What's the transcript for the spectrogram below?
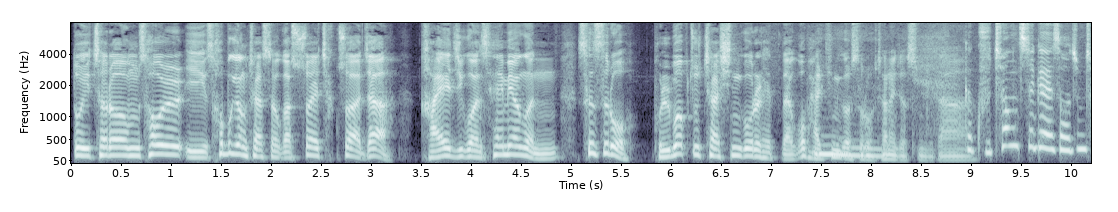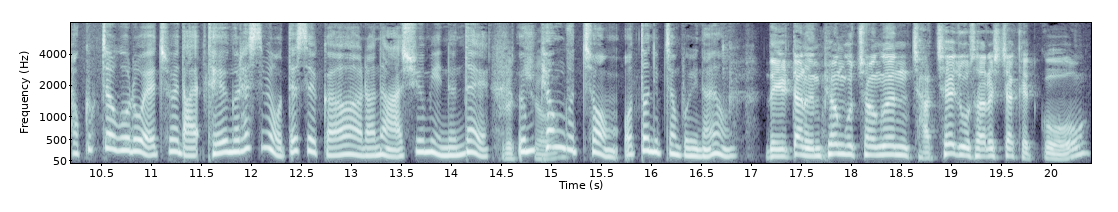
또 이처럼 서울 이 서부경찰서가 수사에 착수하자 가해 직원 3명은 스스로 불법 주차 신고를 했다고 밝힌 것으로 전해졌습니다. 그러니까 구청 측에서 좀 적극적으로 애초에 나- 대응을 했으면 어땠을까라는 아쉬움이 있는데 그렇죠. 은평구청 어떤 입장 보이나요? 네, 일단 은평구청은 자체 조사를 시작했고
